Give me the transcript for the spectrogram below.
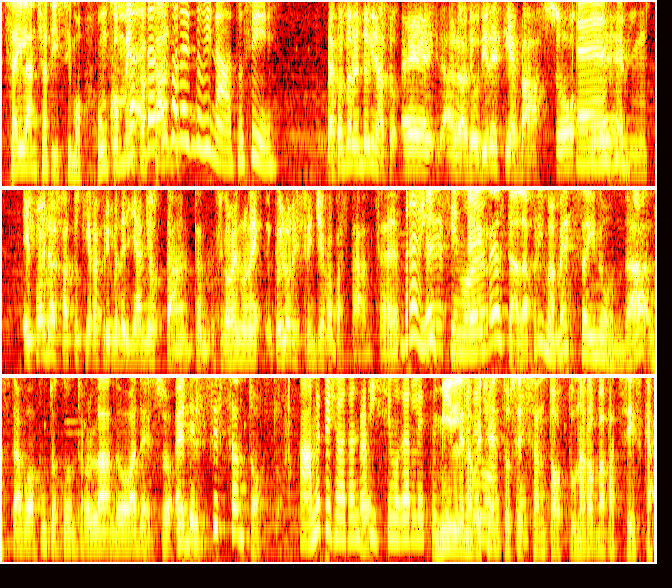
sei lanciatissimo. Un commento Da, a da caldo. cosa l'hai indovinato? Sì. Da cosa l'ho indovinato? Eh, allora, devo dire che è basso. Eh. ehm, e poi dal fatto che era prima degli anni 80, secondo me non è, quello restringeva abbastanza. Eh. Bravissimo. Eh sì, eh, in realtà la prima messa in onda, stavo appunto controllando adesso, è del 68. Ah, a me piaceva tantissimo Carletta. il Principe dei Mostri. 1968, una roba pazzesca.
